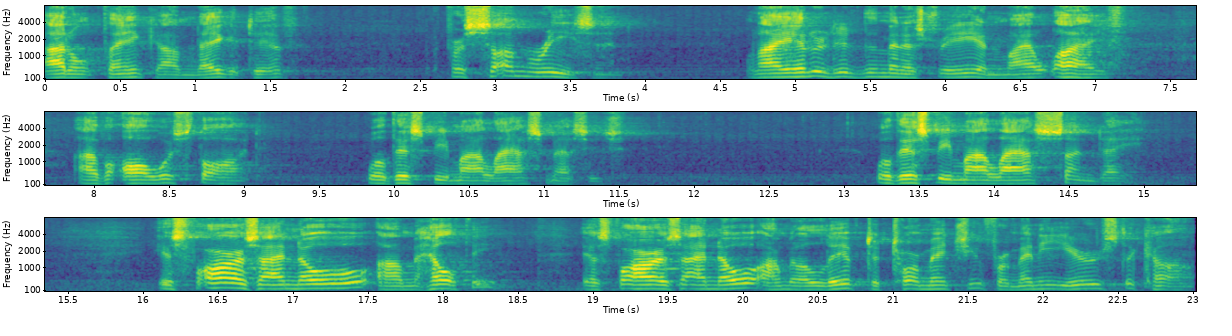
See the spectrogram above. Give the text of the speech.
I don't think I'm negative. But for some reason, when I entered into the ministry in my life, I've always thought, will this be my last message? Will this be my last Sunday? As far as I know, I'm healthy. As far as I know, I'm going to live to torment you for many years to come.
